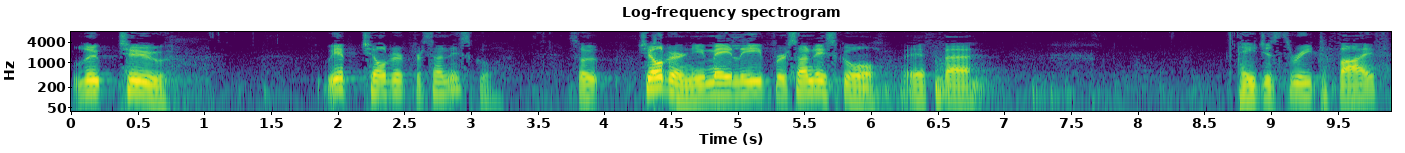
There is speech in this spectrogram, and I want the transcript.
Luke 2. We have children for Sunday school. So, children, you may leave for Sunday school if uh, ages 3 to 5.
